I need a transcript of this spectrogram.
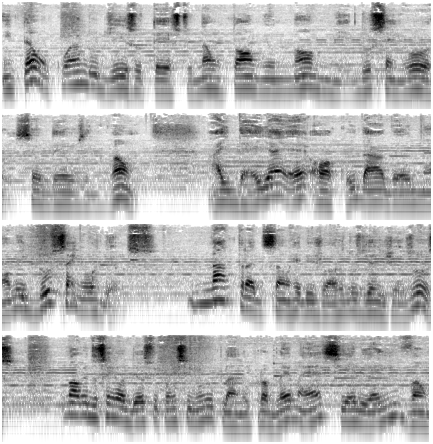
Então, quando diz o texto, não tome o nome do Senhor, seu Deus, em vão, a ideia é, ó, cuidado, é o nome do Senhor Deus. Na tradição religiosa dos dias de Jesus, o nome do Senhor Deus ficou em segundo plano. O problema é se ele é em vão.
